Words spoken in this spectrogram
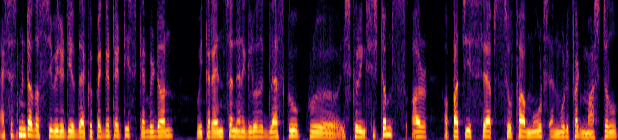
Assessment of the severity of the acute pancreatitis can be done with Ranson and Glasgow scoring systems or Apache, SAPS, SOFA, MODES, and modified Marshall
